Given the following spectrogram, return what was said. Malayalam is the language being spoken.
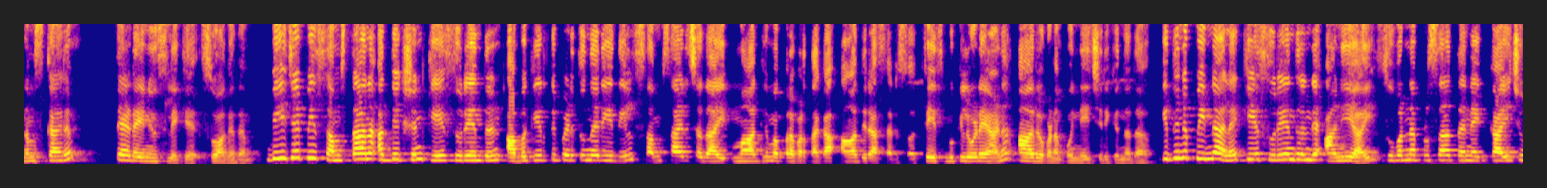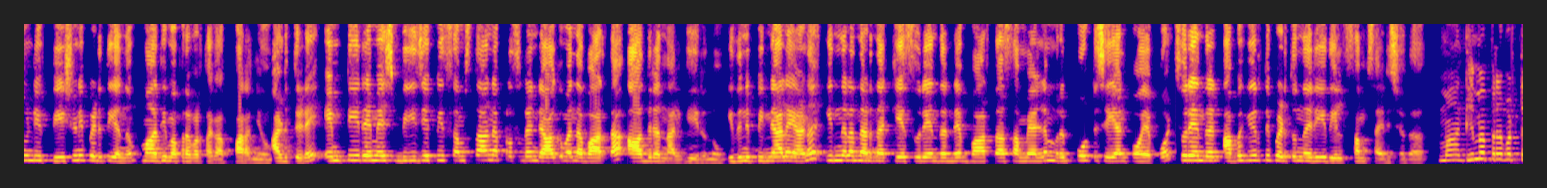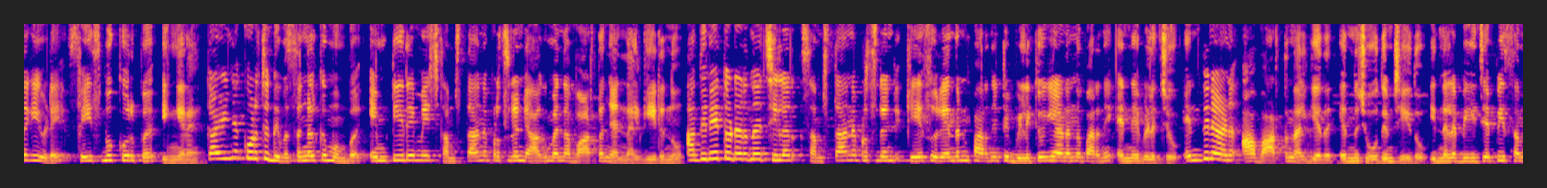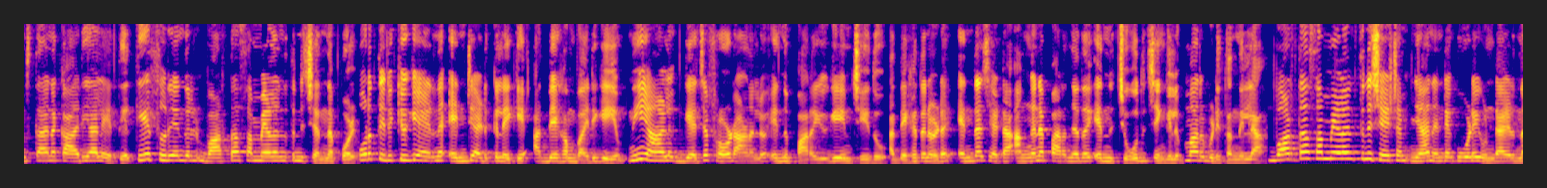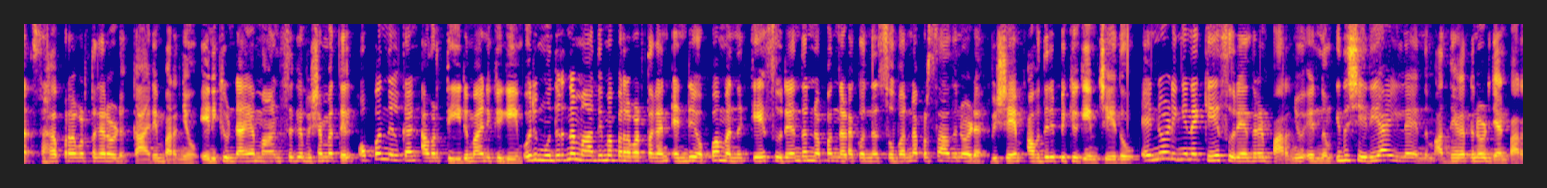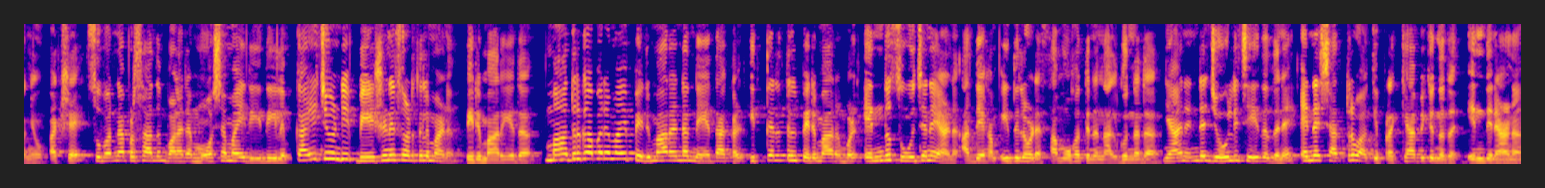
നമസ്കാരം തേടൈ ന്യൂസിലേക്ക് സ്വാഗതം. ബി ജെ പി സംസ്ഥാന അധ്യക്ഷൻ കെ സുരേന്ദ്രൻ അപകീർത്തിപ്പെടുത്തുന്ന രീതിയിൽ സംസാരിച്ചതായി മാധ്യമപ്രവർത്തക ആതിര സരസ്വത് ഫേസ്ബുക്കിലൂടെയാണ് ആരോപണം ഉന്നയിച്ചിരിക്കുന്നത്. ഇതിനു പിന്നാലെ കെ സുരേന്ദ്രന്റെ അനുയായി സുവർണപ്രസാദ് തന്നെ കൈ ചൂണ്ടി ഭീഷണിപ്പെടുത്തിയെന്നും മാധ്യമപ്രവർത്തക പറഞ്ഞു. അടുത്തിടെ M T Ramesh B J P സംസ്ഥാന പ്രസിഡന്റ് ആകുമെന്ന വാർത്ത ആതിര നൽകിയിരുന്നു. ഇതിന് പിന്നാലെയാണ് ഇന്നലെ നടന്ന കെ സുരേന്ദ്രന്റെ വാർത്താ സമ്മേളനം റിപ്പോർട്ട് ചെയ്യാൻ പോയപ്പോൾ സുരേന്ദ്രൻ അപകീർത്തിപ്പെടുത്തുന്ന രീതിയിൽ സംസാരിച്ചത്. മാധ്യമപ്രവർത്തകയുടെ ഫേസ്ബുക്ക് കുറിപ്പ് ഇങ്ങനെ. കഴിഞ്ഞ കുറച്ച് ദിവസങ്ങൾക്ക് മുമ്പ് എം ടി രമേശ് സംസ്ഥാന പ്രസിഡന്റ് ആകുമെന്ന വാർത്ത ഞാൻ നൽകിയിരുന്നു. അതിനെ തുടർന്ന് ചിലർ സംസ്ഥാന പ്രസിഡന്റ് കെ സുരേന്ദ്രൻ പറഞ്ഞിട്ട് വിളിക്കുകയാണെന്ന് പറഞ്ഞ് എന്നെ വിളിച്ചു. എന്തിനാണ് ആ വാർത്ത നൽകിയത് എന്ന് ചോദ്യം ചെയ്തു. ഇന്നലെ ബി ജെ പി സംസ്ഥാന കാര്യാലയത്തിൽ കെ സുരേന്ദ്രൻ വാർത്താ സമ്മേളനത്തിന് ചെന്നപ്പോൾ പുറത്തിരിക്കുകയായിരുന്ന എന്റെ അടുക്കലേക്ക് അദ്ദേഹം വരികയും നീ ആൾ ഗജ ഫ്രോഡ് ആണല്ലോ എന്ന് പറയുകയും ചെയ്തു. അദ്ദേഹത്തിനോട് എന്താ ചേട്ടാ അങ്ങനെ പറഞ്ഞത്? എന്ന് ചോദിച്ചെങ്കിലും മറുപടി തന്നില്ല. വാർത്താ സമ്മേളനത്തിന് ശേഷം ഞാൻ എന്റെ കൂടെ ഉണ്ടായിരുന്ന സഹപ്രവർത്തകരോട് കാര്യം പറഞ്ഞു. എനിക്കുണ്ടായ മാനസിക വിഷമത്തിൽ ഒപ്പം നിൽക്കാൻ അവർ തീരുമാനിക്കുകയും ഒരു മുതിർന്ന മാധ്യമ പ്രവർത്തകൻ എന്റെ ഒപ്പം വന്ന് കെ. സുരേന്ദ്രനൊപ്പം നടക്കുന്ന സുവർണ പ്രസാദിനോട് വിഷയം അവതരിപ്പിക്കുകയും ചെയ്തു. എന്നോട് ഇങ്ങനെ കെ. സുരേന്ദ്രൻ പറഞ്ഞു എന്നും ഇത് ശരിയായില്ല എന്നും അദ്ദേഹത്തിനോട് ഞാൻ പറഞ്ഞു. പക്ഷേ സുവർണ പ്രസാദും വളരെ മോശമായ രീതിയിലും കൈ ചൂണ്ടി ഭീഷണി സ്വരത്തിലുമാണ് പെരുമാറിയത്. മാതൃകാപരമായി പെരുമാറേണ്ട നേതാക്കൾ ഇത്തരത്തിൽ പെരുമാറുമ്പോൾ എന്ത് സൂചനയാണ് അദ്ദേഹം ഇതിലൂടെ സമൂഹത്തിന് നൽകുന്നത്? ഞാൻ എന്റെ ജോലി ചെയ്തതിന് എന്നെ ശത്രുവാക്കി പ്രഖ്യാപിക്കുന്നത് എന്തിനാണ്?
